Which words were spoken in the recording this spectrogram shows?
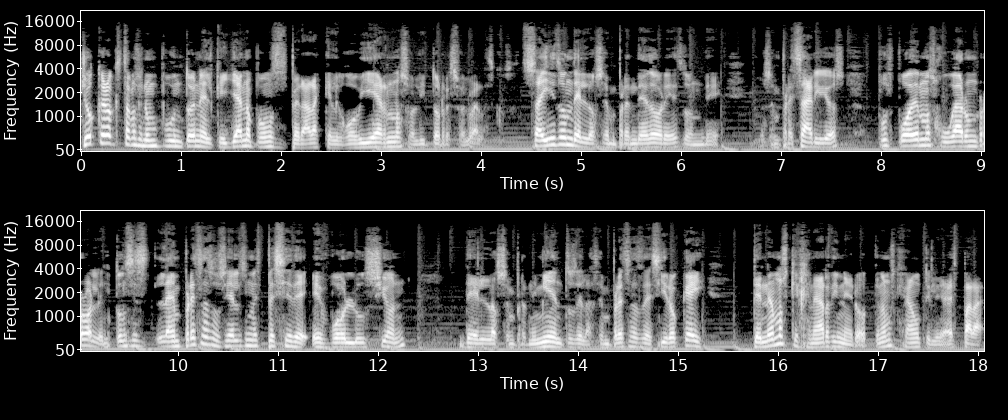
Yo creo que estamos en un punto en el que ya no podemos esperar a que el gobierno solito resuelva las cosas. Ahí es donde los emprendedores, donde los empresarios, pues podemos jugar un rol. Entonces la empresa social es una especie de evolución de los emprendimientos, de las empresas, de decir, ok, tenemos que generar dinero, tenemos que generar utilidades para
